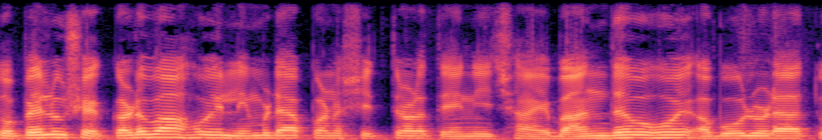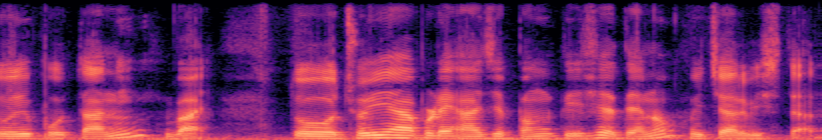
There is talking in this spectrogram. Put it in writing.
તો પેલું છે, કડવા હોય લીમડા પણ શીતળ તેની છાંય બાંધવ હોય અબોલડા તોય પોતાની વાય. તો જોઈએ આપણે આ જે પંક્તિ છે તેનો વિચાર વિસ્તાર.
